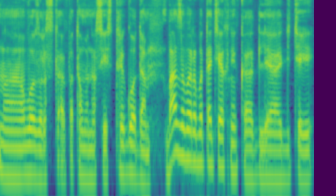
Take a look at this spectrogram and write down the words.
э, возраста. Потом у нас есть три года базовая робототехника для детей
